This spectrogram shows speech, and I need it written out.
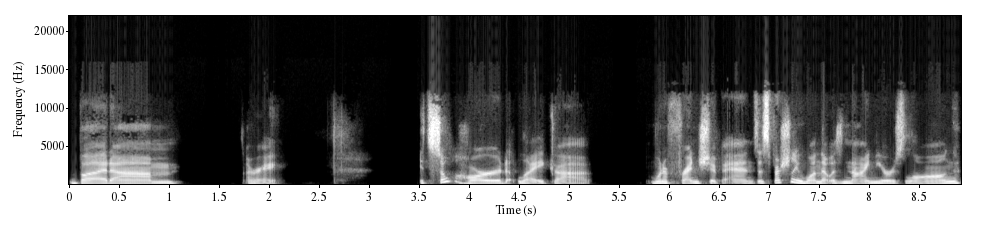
But um, all right. It's so hard, like, uh, when a friendship ends, especially one that was nine years long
